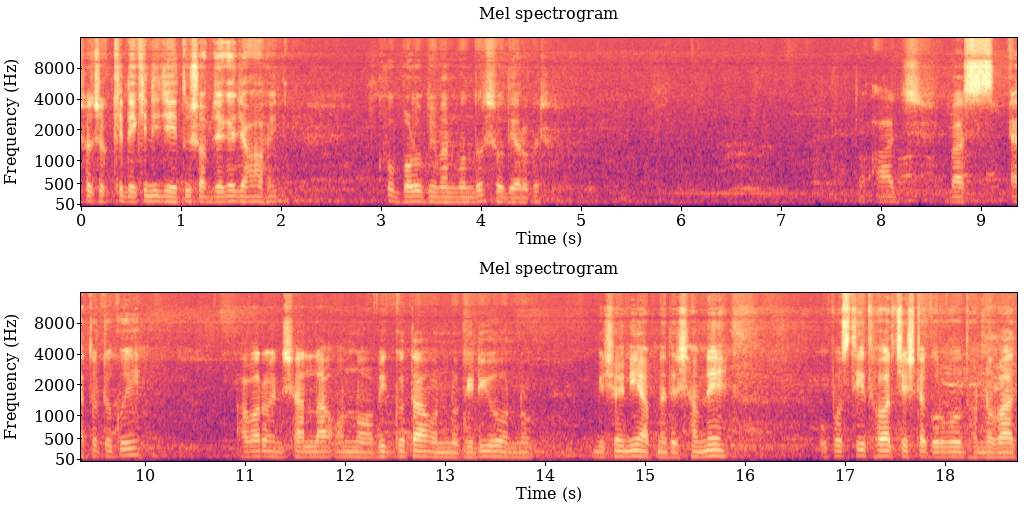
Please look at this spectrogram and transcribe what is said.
সচক্ষে দেখিনি, যেহেতু সব জায়গায় যাওয়া হয়নি। খুব বড় বিমানবন্দর সৌদি আরবের তো আজ বাস এতটুকুই। আবারও ইনশাল্লাহ অন্য অভিজ্ঞতা, অন্য ভিডিও, অন্য বিষয় নিয়ে আপনাদের সামনে উপস্থিত হওয়ার চেষ্টা করব। ধন্যবাদ।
